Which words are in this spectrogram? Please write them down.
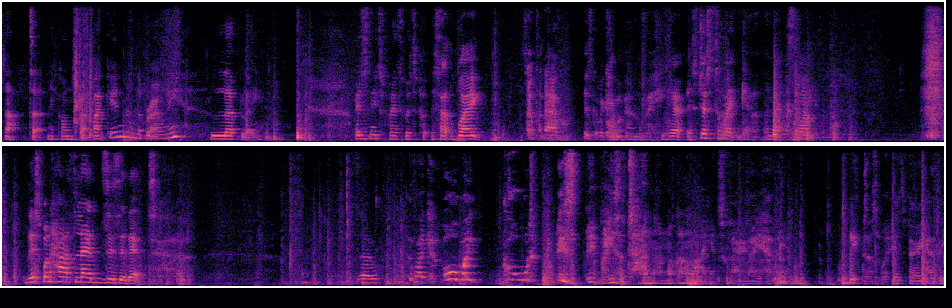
That uh, Nikon strap back in and the brownie. Lovely. I just need to find somewhere to put this out of the way. So for now, it's going to come over here. It's just so I can get at the next one. This one has lenses in it. So if I can, oh my god, it weighs a ton, I'm not gonna lie, it's very, very heavy. It does weigh, it's very heavy.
